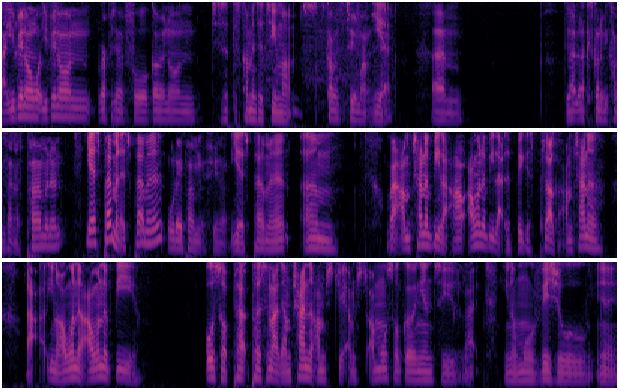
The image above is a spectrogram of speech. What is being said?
Like you've been on what you've been on Reprezent for going on It's, it's coming to two months. it's coming to two months. Yeah. Yeah. Um. Do you like it's gonna become something that's permanent? Yeah, it's permanent. It's permanent. All day permanent for you now. Yeah, it's permanent. Um, right. I'm trying to be like I, I want to be like the biggest plug. I'm trying to, like you know, I want to I want to be also a per- personality. I'm trying to. I'm. I'm I'm also going into like you know more visual. You know,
